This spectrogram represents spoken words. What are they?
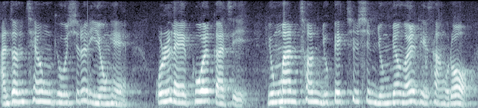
안전체험 교실을 이용해 올해 9월까지 6만 1,676명을 대상으로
